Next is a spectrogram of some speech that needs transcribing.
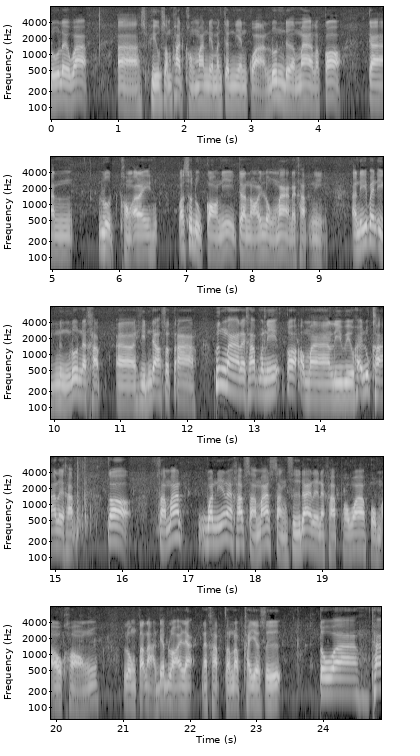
รู้เลยว่าผิวสัมผัสของมันเนี่ยมันจะเนียนกว่ารุ่นเดิมมาก แล้วก็การหลุดของอะไรวัสดุกองนี่จะน้อยลงมากนะครับนี่ อันนี้เป็นอีกหนึ่งรุ่นนะครับหินดาวสตาร์เพิ่งมาเลยครับ วันนี้ก็เอามารีวิวให้ลูกค้าเลยครับ ก็สามารถวันนี้นะครับสามารถสั่งซื้อได้เลยนะครับ เพราะว่าผมเอาของ ลงตลาดเรียบร้อยแล้วนะครับสำหรับใครจะซื้อ ตัวถ้า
